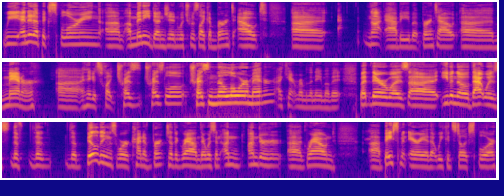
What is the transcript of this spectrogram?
we ended up exploring um, a mini dungeon, which was like a burnt out, uh, not abbey, but burnt out uh, manor. Uh, I think it's like Tres Treslo Tresnelor Manor. I can't remember the name of it, but there was even though that was the the the buildings were kind of burnt to the ground. There was an un, underground uh, basement area that we could still explore.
